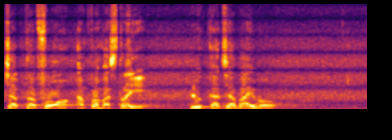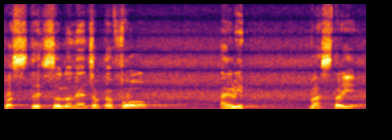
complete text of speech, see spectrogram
chapter 4 and from verse 3. Look at your Bible. First Thessalonians chapter 4. I read verse 3.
